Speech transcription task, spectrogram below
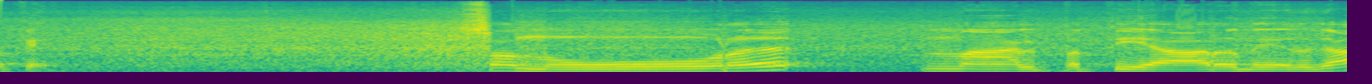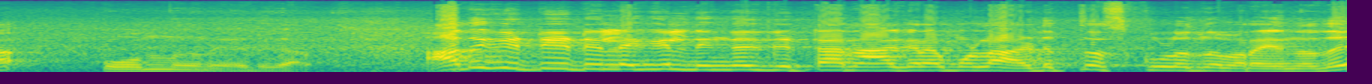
ഓക്കെ. സോ നൂറ് നാൽപ്പത്തി ആറ് നേടുക ഒന്ന് നേടുക അത് കിട്ടിയിട്ടില്ലെങ്കിൽ നിങ്ങൾക്ക് കിട്ടാൻ ആഗ്രഹമുള്ള അടുത്ത സ്കൂൾ എന്ന് പറയുന്നത്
